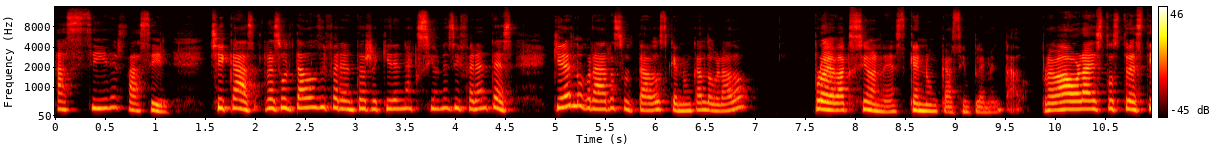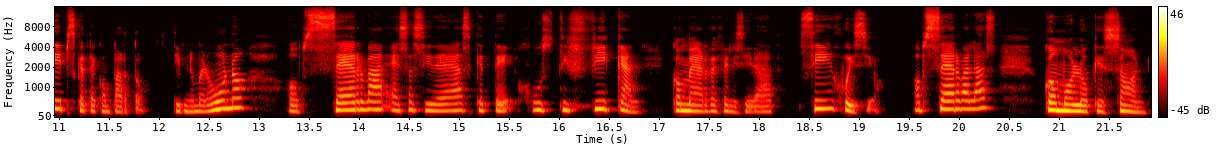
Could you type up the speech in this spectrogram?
Así de fácil. Chicas, resultados diferentes requieren acciones diferentes. ¿Quieres lograr resultados que nunca has logrado? Prueba acciones que nunca has implementado. Prueba ahora estos tres tips que te comparto. Tip número uno, observa esas ideas que te justifican comer de felicidad sin juicio. Obsérvalas como lo que son,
